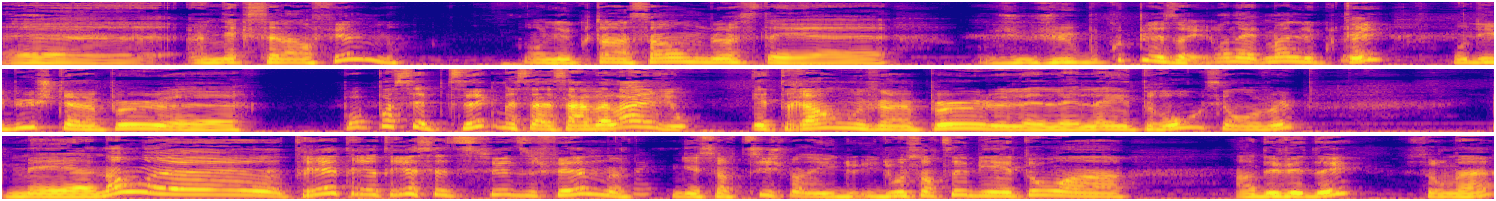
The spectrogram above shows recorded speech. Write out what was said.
Un excellent film. On l'écoutait ensemble, là, c'était... j'ai eu beaucoup de plaisir, honnêtement, à l'écouter. Au début, j'étais un peu... pas, pas sceptique, mais ça, ça avait l'air étrange un peu, l'intro, si on veut. Mais euh, non, euh, très très très satisfait du film. Il est sorti, je pense, il, doit sortir bientôt en, en DVD, sûrement.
